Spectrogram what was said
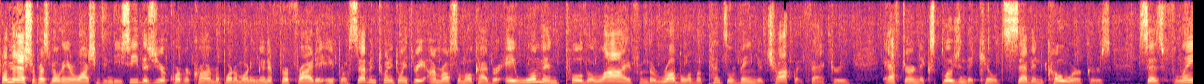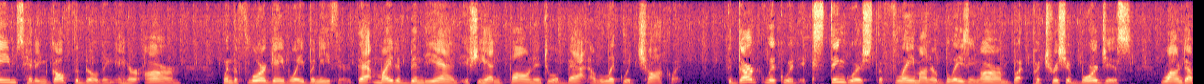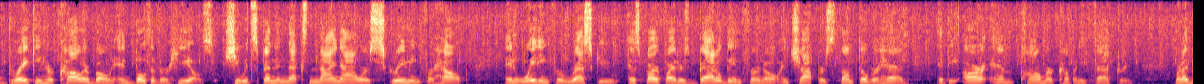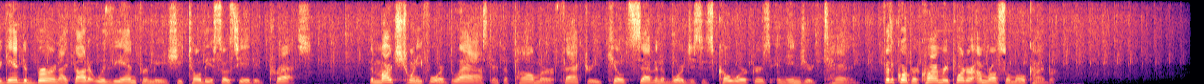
From the National Press Building in Washington, D.C., this is your Corporate Crime Reporter Morning Minute for Friday, April 7, 2023. I'm Russell Mokhiber. A woman pulled alive from the rubble of a Pennsylvania chocolate factory after an explosion that killed seven coworkers says flames had engulfed the building and her arm when the floor gave way beneath her. That might have been the end if she hadn't fallen into a vat of liquid chocolate. The dark liquid extinguished the flame on her blazing arm, but Patricia Borges wound up breaking her collarbone and both of her heels. She would spend the next nine hours screaming for help and waiting for rescue as firefighters battled the inferno and choppers thumped overhead at the R.M. Palmer Company factory. When I began to burn, I thought it was the end for me, she told the Associated Press. The March 24 blast at the Palmer factory killed seven of Borges' co workers and injured ten. For the Corporate Crime Reporter, I'm Russell Mokhiber.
